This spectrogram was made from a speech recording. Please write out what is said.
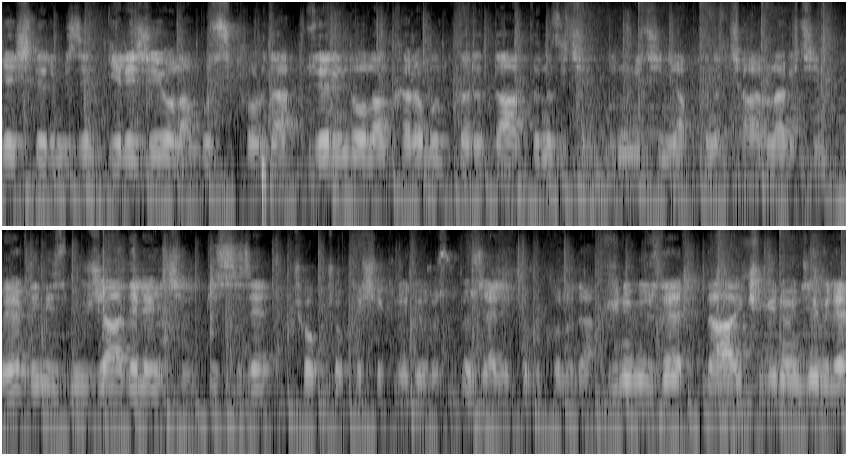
gençlerimizin geleceği olan bu sporda üzerinde olan kara bulutları dağıttığınız için, bunun için yaptığınız çağrılar için, verdiğiniz mücadele için biz size çok çok teşekkür ediyoruz. Özellikle bu konuda. Günümüzde daha iki gün önce bile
